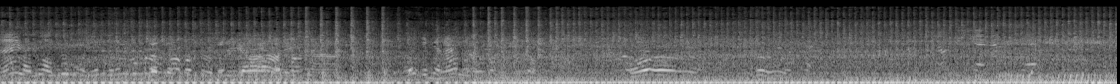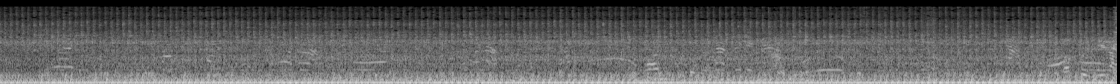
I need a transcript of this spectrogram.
ไหนเราบอกเรื่องของเราเราต้องรับความเกิดปัญญาไม่เป็นปัญหาโอ้เออ ก็คือที่เรา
